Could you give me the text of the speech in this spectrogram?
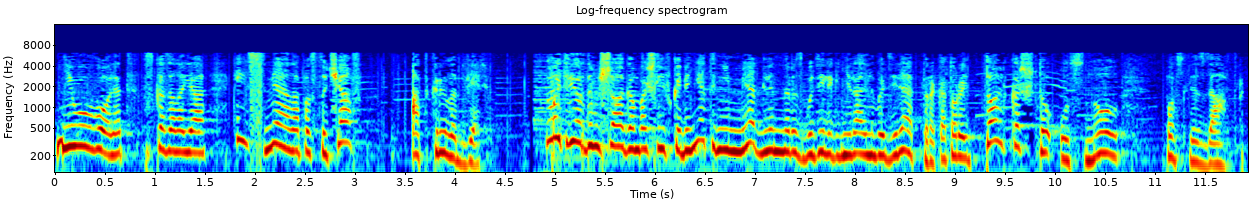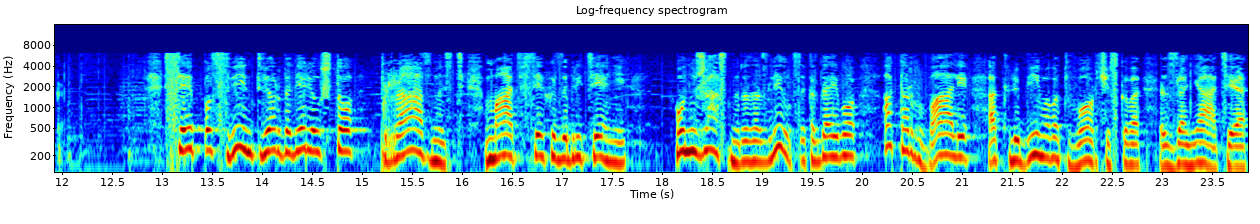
не уволят», — сказала я, и, смело постучав, открыла дверь. Мы твердым шагом вошли в кабинет и немедленно разбудили генерального директора, который только что уснул после завтрака. Сеппо Свин твердо верил, что праздность — мать всех изобретений. Он ужасно разозлился, когда его оторвали от любимого творческого занятия.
